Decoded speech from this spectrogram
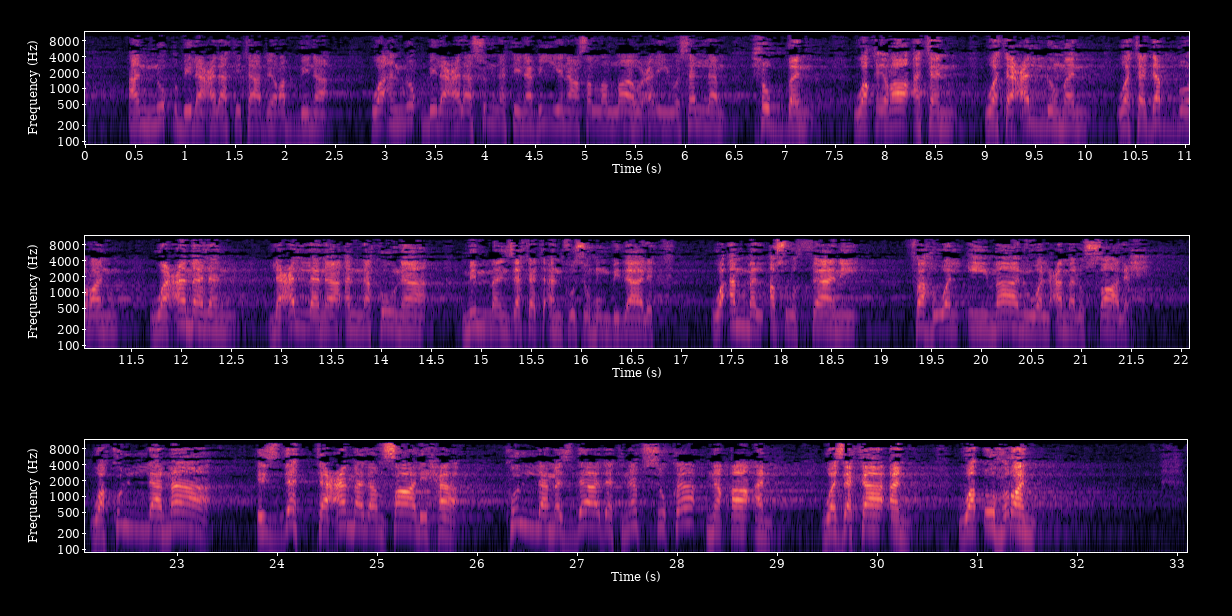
أن نقبل على كتاب ربنا وأن نقبل على سنة نبينا صلى الله عليه وسلم حبا وقراءة وتعلما وتدبرا وعملا لعلنا أن نكون ممن زكت أنفسهم بذلك. وأما الأصل الثاني فهو الإيمان والعمل الصالح. وكلما ازددت عملا صالحا كلما ازدادت نفسك نقاء وزكاء وطهرا.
